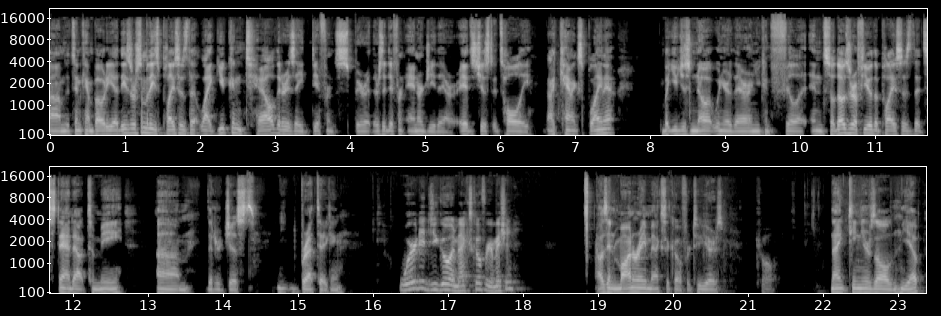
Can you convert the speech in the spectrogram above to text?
Um, that's in Cambodia. These are some of these places that like you can tell there is a different spirit. There's a different energy there. It's just it's holy. I can't explain it, but you just know it when you're there and you can feel it. And so those are a few of the places that stand out to me um, that are just breathtaking. Where did you go in Mexico for your mission? I was in Monterrey, Mexico for two years. Cool. 19 years old. Yep.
